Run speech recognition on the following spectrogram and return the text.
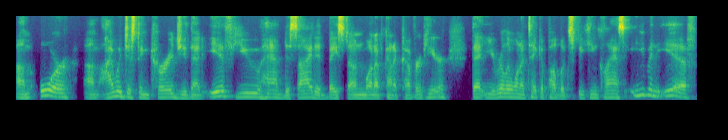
Um, or um, i would just encourage you that if you have decided based on what i've kind of covered here that you really want to take a public speaking class even if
